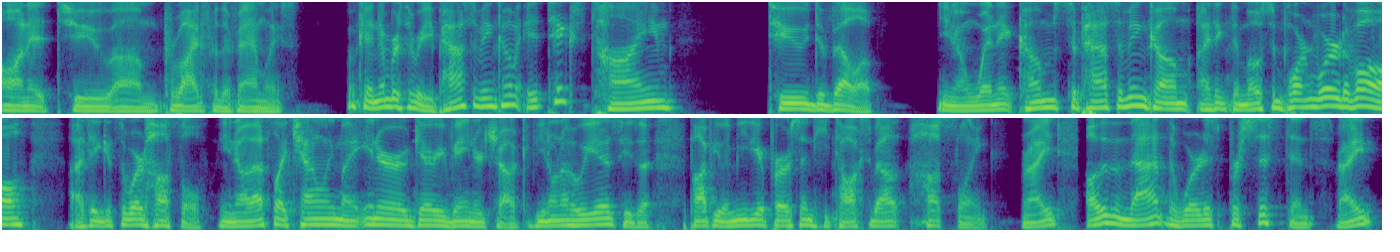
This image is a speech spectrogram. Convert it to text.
on it to um, provide for their families. Okay, number three, passive income. It takes time to develop. You know, when it comes to passive income, I think the most important word of all I think it's the word hustle. You know, that's like channeling my inner Gary Vaynerchuk. If you don't know who he is, he's a popular media person. He talks about hustling, right? Other than that, the word is persistence, right?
